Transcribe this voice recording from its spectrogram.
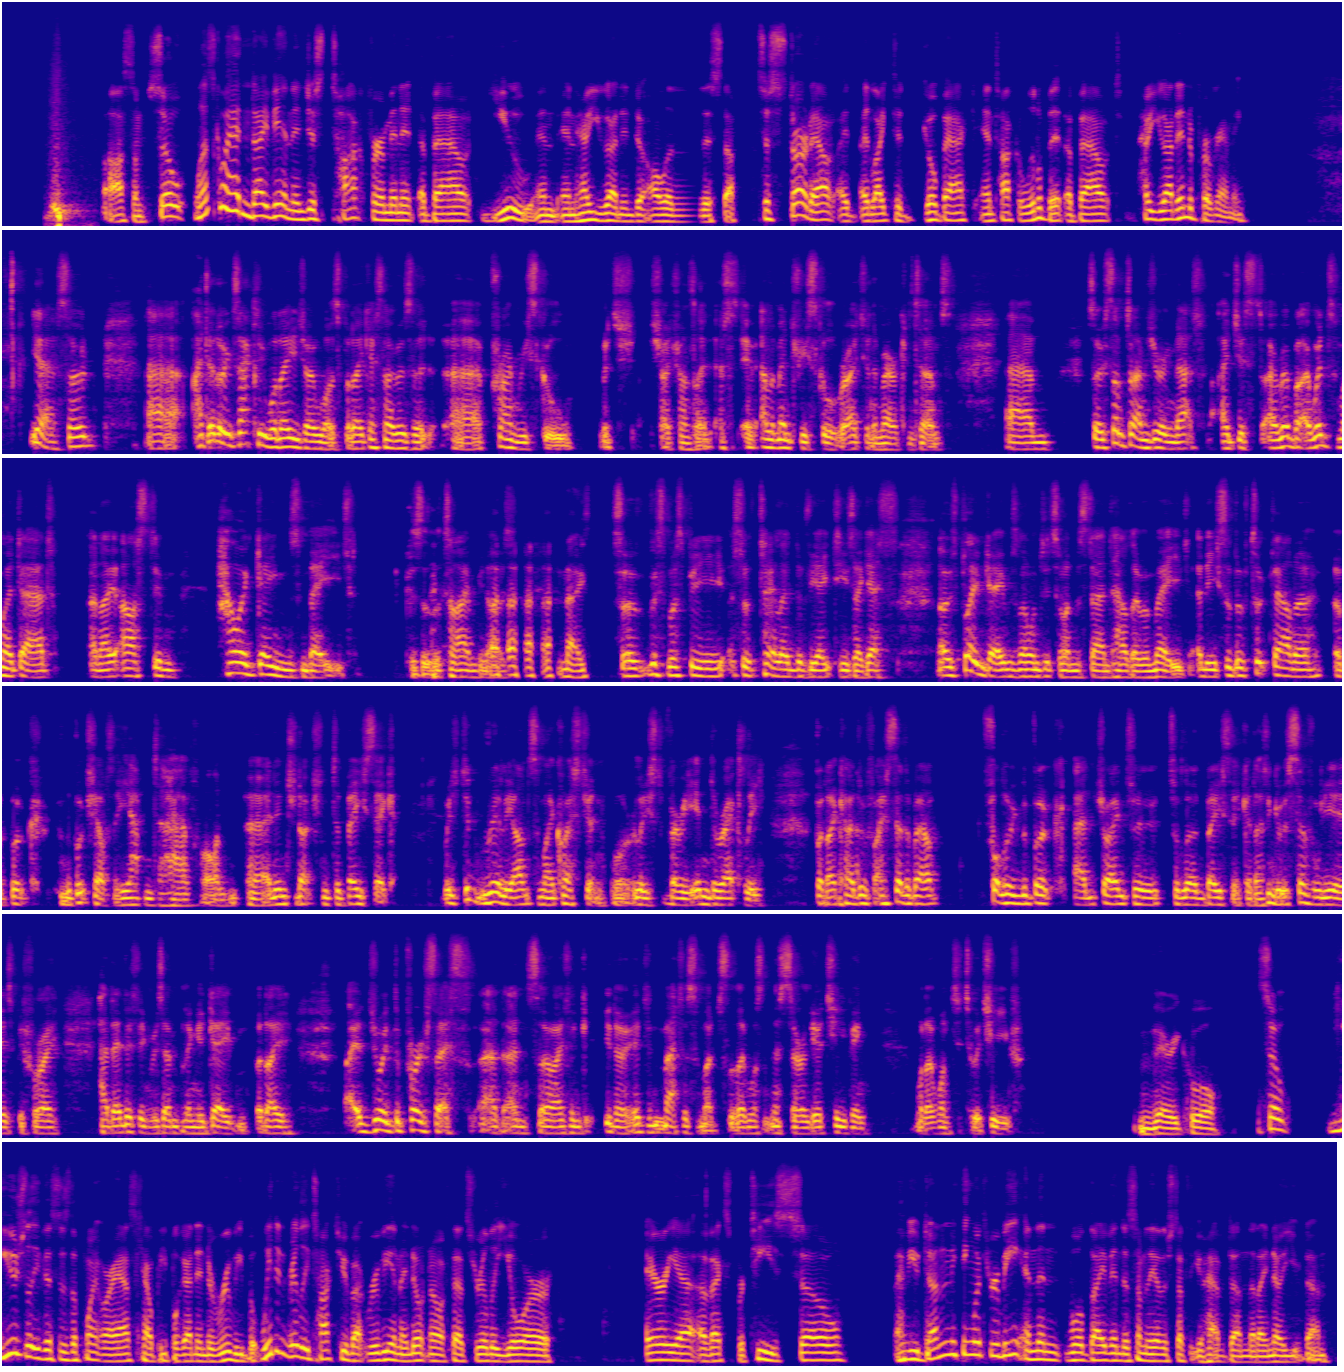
Awesome. So let's go ahead and dive in and just talk for a minute about you and, and how you got into all of this stuff. To start out, I'd, I'd like to go back and talk a little bit about how you got into programming. Yeah, so uh, I don't know exactly what age I was, but I guess I was at uh, primary school, which should I translate as elementary school, right, in American terms. Um, so sometime during that, I just, I remember I went to my dad and I asked him how are games made? Because at the time, you know, I was nice. So this must be sort of tail end of the 80s, I guess. I was playing games and I wanted to understand how they were made. And he sort of took down a, a book from the bookshelf that he happened to have on uh, an introduction to BASIC, which didn't really answer my question, or at least very indirectly. But I kind of I set about following the book and trying to to learn BASIC. And I think it was several years before I had anything resembling a game. But I I enjoyed the process, and and so I think you know it didn't matter so much that I wasn't necessarily achieving what I wanted to achieve. Very cool. So usually this is the point where I ask how people got into Ruby, but we didn't really talk to you about Ruby, and I don't know if that's really your area of expertise. So have you done anything with Ruby? And then we'll dive into some of the other stuff that you have done that I know you've done.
